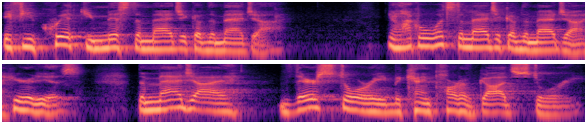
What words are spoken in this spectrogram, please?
if you quit, you miss the magic of the Magi. You're like, well, what's the magic of the Magi? Here it is. The Magi, their story became part of God's story.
